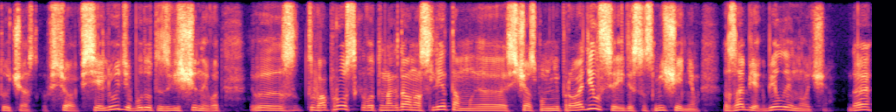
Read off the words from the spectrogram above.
таких-таких-то участках. Все, все люди будут извещены. Вот э, вопрос, вот иногда у нас летом, э, сейчас, по-моему, не проводился, или со смещением, забег «Белые ночи», да,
